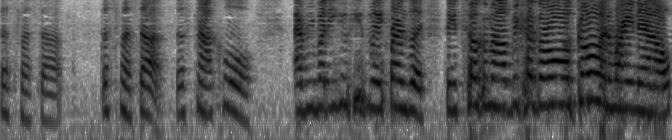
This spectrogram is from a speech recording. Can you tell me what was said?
That's messed up. That's messed up. That's not cool. Everybody who he's made friends with, they took him out because they're all gone right now.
